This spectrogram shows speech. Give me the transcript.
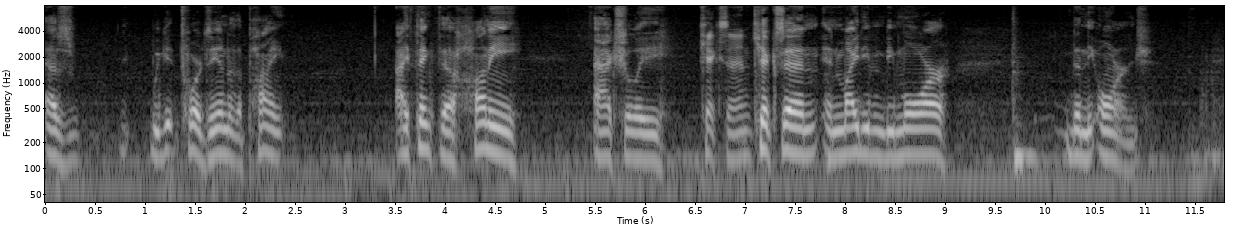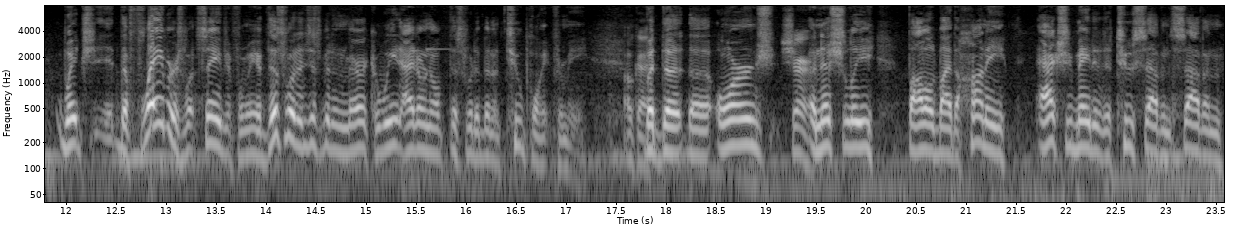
as we get towards the end of the pint, I think the honey actually Kicks in. kicks in and might even be more than the orange. Which the flavor is what saved it for me. If this would have just been an America wheat, I don't know if this would have been a two point for me. Okay. But the the orange Sure. initially followed by the honey actually made it a two seven seven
